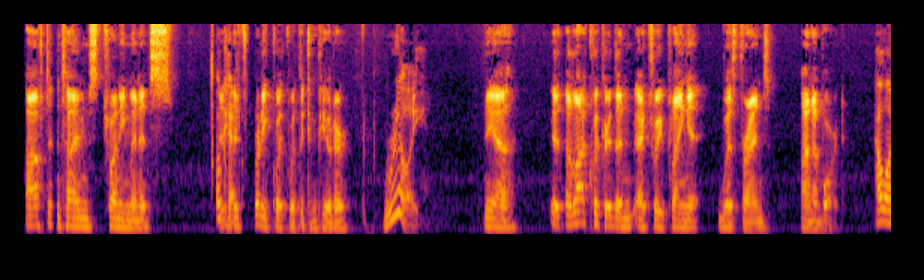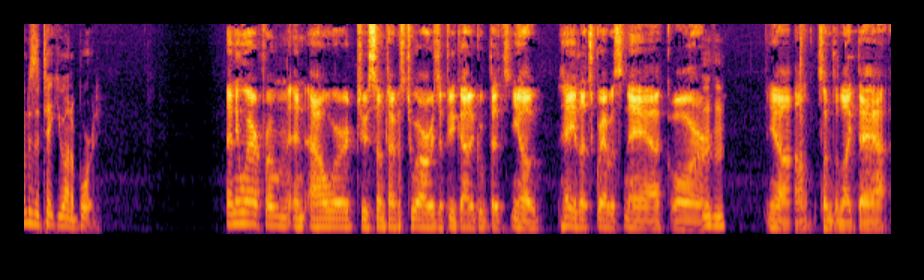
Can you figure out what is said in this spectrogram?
Oftentimes twenty minutes. It- Okay. it's pretty quick with the computer. Really? Yeah, it, a lot quicker than actually playing it with friends on a board. How long does it take you on a board? Anywhere from an hour to sometimes two hours if you got a group that's you know, hey, let's grab a snack or you know something like that.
